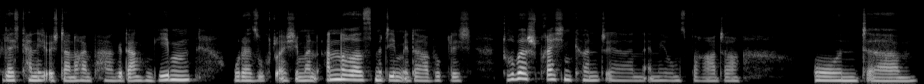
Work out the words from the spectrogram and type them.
Vielleicht kann ich euch da noch ein paar Gedanken geben oder sucht euch jemand anderes, mit dem ihr da wirklich drüber sprechen könnt, äh, 'n Ernährungsberater. Und, ähm,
